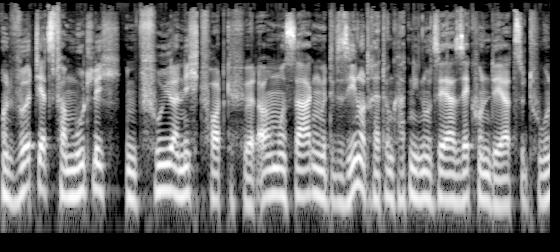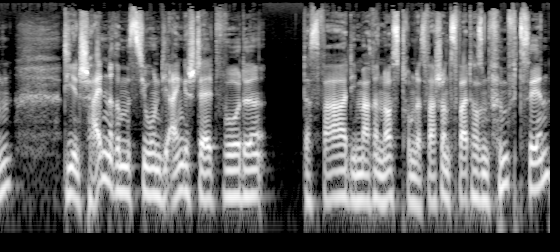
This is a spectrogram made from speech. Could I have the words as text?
und wird jetzt vermutlich im Frühjahr nicht fortgeführt. Aber man muss sagen, mit der Seenotrettung hatten die nur sehr sekundär zu tun. Die entscheidendere Mission, die eingestellt wurde, das war die Mare Nostrum, das war schon 2015. Äh,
